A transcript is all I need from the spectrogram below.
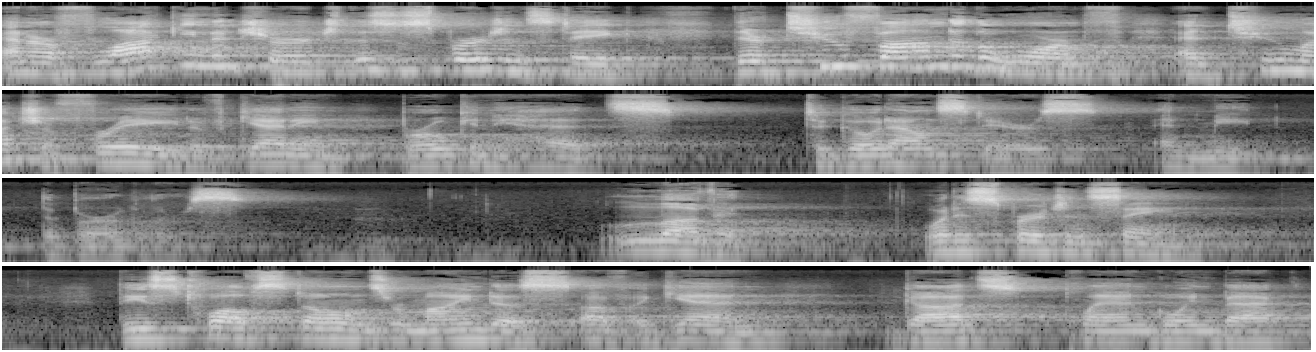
and are flocking to church, this is Spurgeon's take, they're too fond of the warmth and too much afraid of getting broken heads to go downstairs and meet the burglars. Love it. What is Spurgeon saying? These 12 stones remind us of, again, God's plan going back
